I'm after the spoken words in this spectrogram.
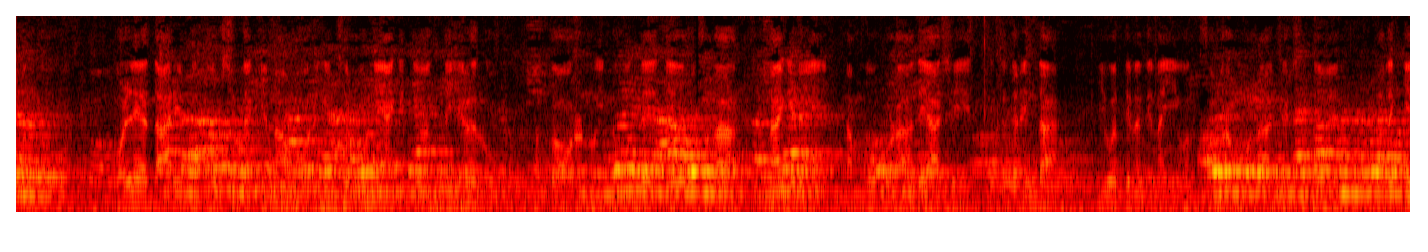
ಒಂದು ಒಳ್ಳೆಯ ದಾರಿಯನ್ನು ತೋರಿಸಿದ್ದಕ್ಕೆ ನಾವು ಅವರಿಗೆ ಚಿರಋಣಿಯಾಗಿದ್ದೇವೆ ಅಂತ ಹೇಳಲು ಮತ್ತು ಅವರನ್ನು ಇನ್ನು ಮುಂದೆ ದೇವರು ಸದಾ ಚೆನ್ನಾಗಿಡಲಿ ನಮಗೂ ಕೂಡ ಅದೇ ಆಸೆ ಇದ್ದುದರಿಂದ ಇವತ್ತಿನ ದಿನ ಈ ಒಂದು ಸಂಭ್ರಮವನ್ನು ಆಚರಿಸಿದ್ದೇವೆ. ಅದಕ್ಕೆ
